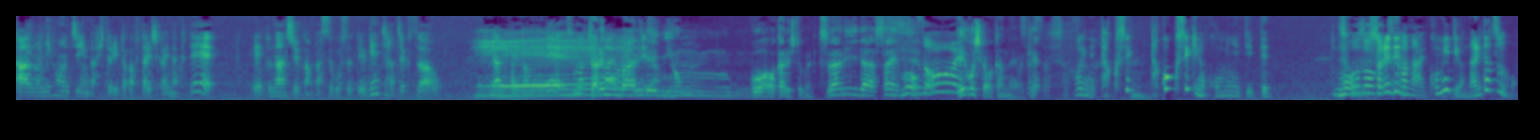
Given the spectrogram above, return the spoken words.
あの日本人が1人とか2人しかいなくて、えー、と何週間か過ごすっていう現地発着ツアーをやってたのでその誰も周りで日本語は分かる人がツアーリーダーさえも英語しか分かんないわけ。そうそうすごいね。多国籍うん。多国籍のコミュニティってもうそれでコミュニティが成り立つの？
